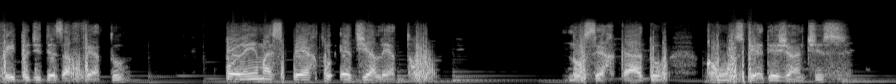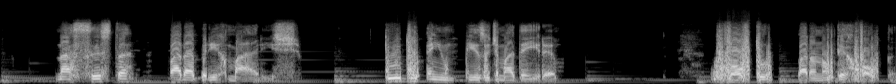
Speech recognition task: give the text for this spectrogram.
feito de desafeto, porém mais perto é dialeto. No cercado com os verdejantes, na cesta para abrir mares, tudo em um piso de madeira. Volto para não ter volta.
